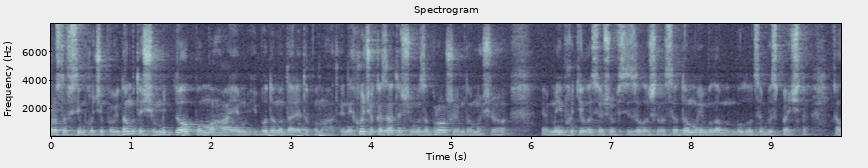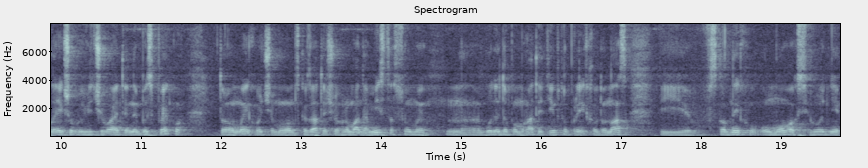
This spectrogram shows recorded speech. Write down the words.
Просто всім хочу повідомити, що ми допомагаємо і будемо далі допомагати. Не хочу казати, що ми запрошуємо, тому що мені б хотілося, щоб всі залишилися вдома і було, було це безпечно. Але якщо ви відчуваєте небезпеку, то ми хочемо вам сказати, що громада міста Суми буде допомагати тим, хто приїхав до нас і в складних умовах сьогодні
